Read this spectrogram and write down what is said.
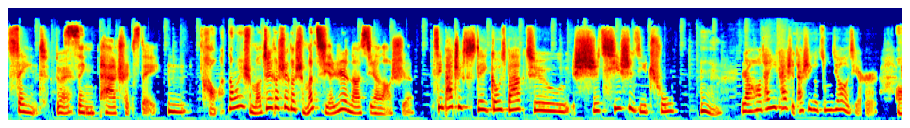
Saint，对，Saint Patrick's Day。嗯好，那为什么这个是个什么节日呢？西然老师，，Saint Patrick's Day goes back to 十七世纪初。嗯，然后它一开始它是一个宗教节日，哦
